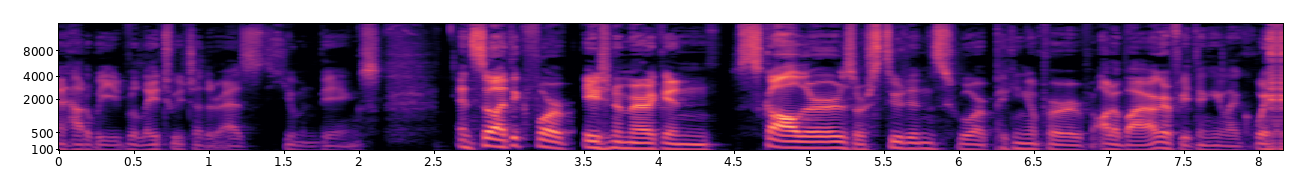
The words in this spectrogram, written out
and how do we relate to each other as human beings. And so I think for Asian American scholars or students who are picking up her autobiography, thinking like, wait,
